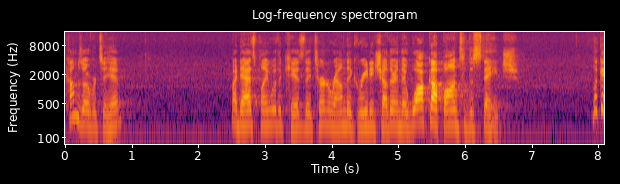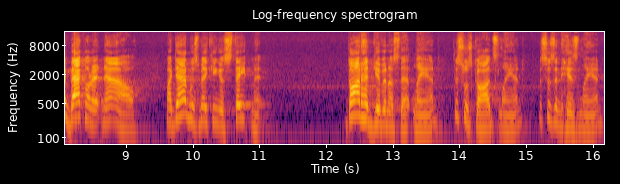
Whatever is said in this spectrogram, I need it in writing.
Comes over to him. My dad's playing with the kids. They turn around, they greet each other, and they walk up onto the stage. Looking back on it now, my dad was making a statement. God had given us that land. This was God's land. This isn't his land.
